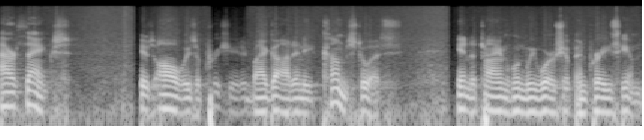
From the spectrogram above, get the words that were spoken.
our thanks is always appreciated by God, and He comes to us in the time when we worship and praise Him.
